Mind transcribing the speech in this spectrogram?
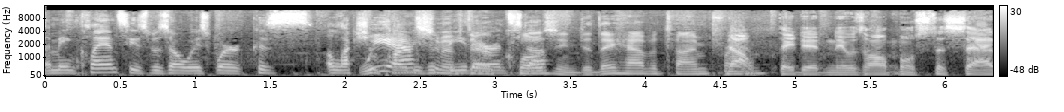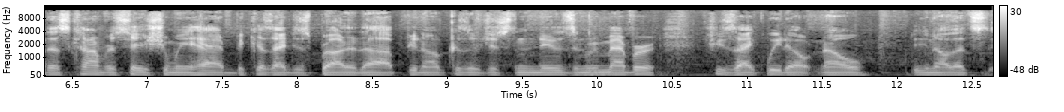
I mean, Clancy's was always where because election We parties asked them would be if there they're and closing. Did they have a time frame? No, they didn't. It was almost the saddest conversation we had because I just brought it up, you know, because it was just in the news. And remember, she's like, we don't know. You know, that's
